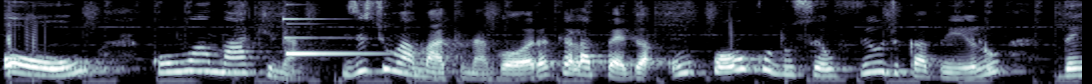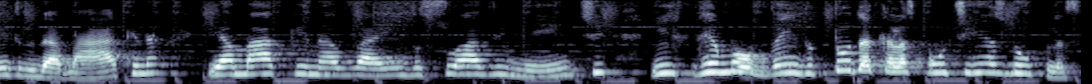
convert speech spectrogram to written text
ou com uma máquina. Existe uma máquina agora que ela pega um pouco do seu fio de cabelo dentro da máquina e a máquina vai indo suavemente e removendo todas aquelas pontinhas duplas.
